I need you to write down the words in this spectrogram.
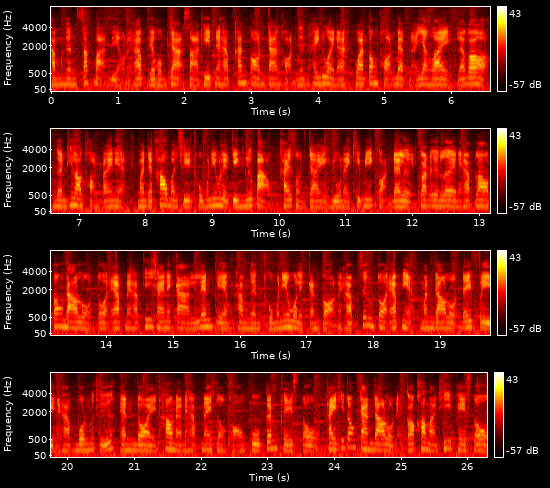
ทำเงินสักบาทเดียวนะครับเดี๋ยวผมจะสาธิตนะครับขั้นตอนการถอนเงินให้ด้วยนะว่าต้องถอนแบบไหนอย่างไร แล้วก็เงินที่เราถอนไปเนี่ยมันจะเข้าบัญชีทูมานี่วอลเล็ตจริงหรือเปล่าใครสนใจดูในคลิปนี้ก่อนได้เลย ก่อนอื่นเลยนะครับเราต้องดาวน์โหลดตัวแอปนะครับที่ใช้ในการเล่นเกมทำเงิน t ูมานี่ Wallet กันก่อนนะครับ ซึ่งตัวแอปเนี่ยมันดาวน์โหลดได้ฟรีนะครับบนมือถือ Android เท่านั้นนะครับในส่วนของ Google Play Store ใครที่ต้องการดาวน์โหลดเนี่ยก็เข้ามาที่ Play Store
